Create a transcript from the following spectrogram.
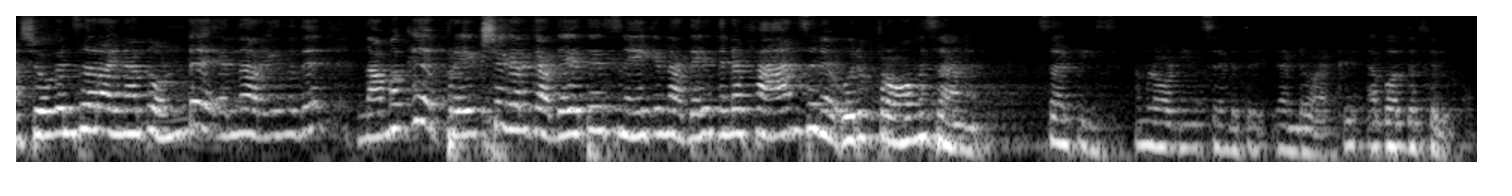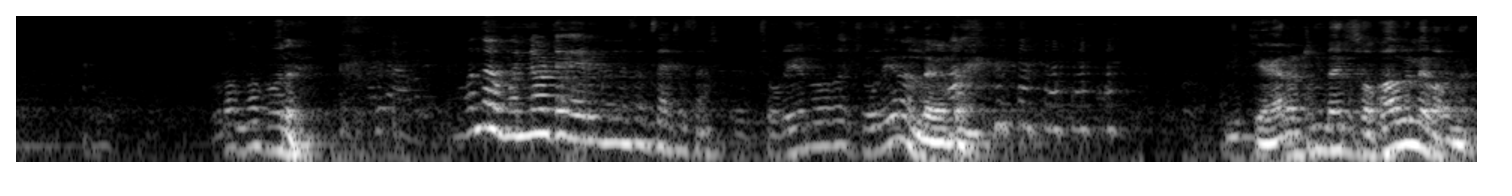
അശോകൻ സാർ അതിനകത്ത് ഉണ്ട് എന്ന് അറിയുന്നത് നമുക്ക് പ്രേക്ഷകർക്ക് അദ്ദേഹത്തെ സ്നേഹിക്കുന്ന അദ്ദേഹത്തിന്റെ ഫാൻസിന് ഒരു പ്രോമിസ് ആണ്. സാർ പ്ലീസ് നമ്മുടെ ഓഡിയൻസിന് അടുത്ത് രണ്ട് വാക്ക് അബൌട്ട് ദ ഫിലിം ഒന്ന് മുന്നോട്ട് കയറി നിന്ന് സംസാരിച്ചു സാർ ചൊറിയനല്ല കേട്ടോ. ഈ ക്യാരക്ടറിന്റെ ഒരു സ്വഭാവമല്ലേ പറഞ്ഞത്?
